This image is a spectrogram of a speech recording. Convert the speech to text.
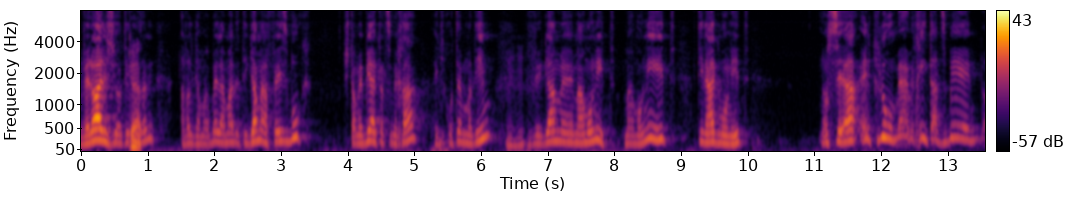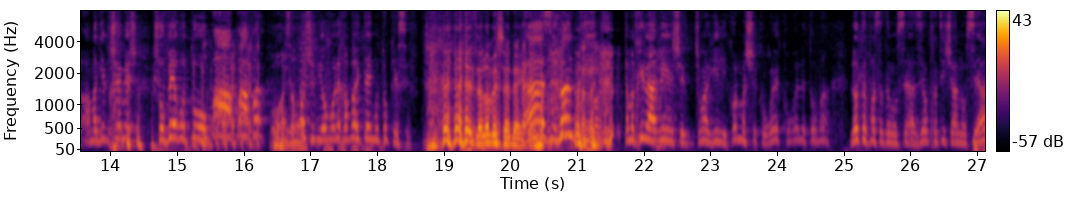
ולא היה לי שגיאות טיב, כן. למזלי. אבל גם הרבה למדתי, גם מהפייסבוק, שאתה מביע את עצמך, הייתי כותב מדהים, וגם אה, מהמונית. מהמונית, הייתי נהג מונית, נוסע, אין כלום, אה, מתחיל להתעצבן, המגן שמש שובר אותו, פה, פה, פה. בסופו. של יום הולך הביתה עם אותו כסף. זה לא משנה. כן. ואז הבנתי, אתה מתחיל להבין ש... תשמע, גילי, כל מה שקורה, קורה לטובה. לא תפסת את הנוסע הזה, עוד חצי שעה נוסע,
